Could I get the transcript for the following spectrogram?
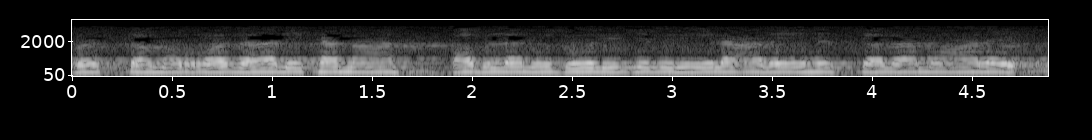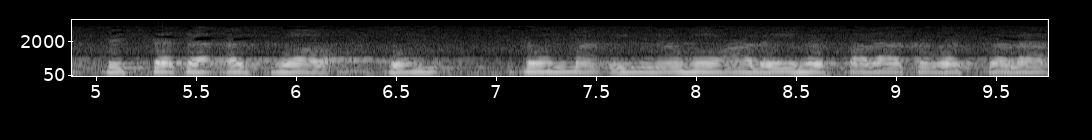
فاستمر ذلك معه قبل نزول جبريل عليه السلام عليه ستة أشهر ثم ثم إنه عليه الصلاة والسلام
